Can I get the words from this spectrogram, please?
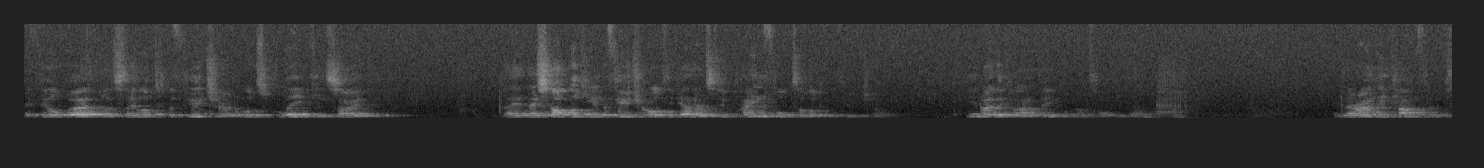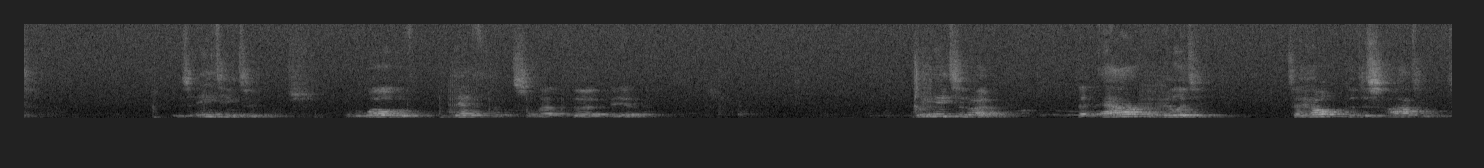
They feel worthless. They look to the future and it looks bleak. And so they, they stop looking at the future altogether. It's too painful to look at the future. You know the kind of people I'm talking about. And their only comfort is eating too much, or the world of Netflix, or that third beer. Need to know that our ability to help the disheartened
